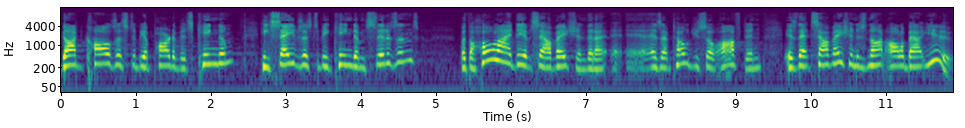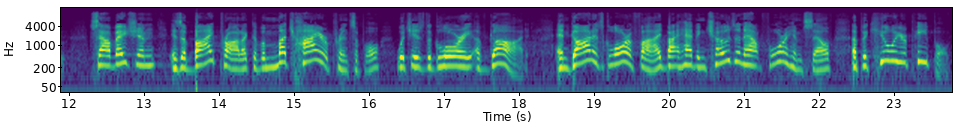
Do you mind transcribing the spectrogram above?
God calls us to be a part of His kingdom, He saves us to be kingdom citizens. But the whole idea of salvation, that I, as I've told you so often, is that salvation is not all about you. Salvation is a byproduct of a much higher principle, which is the glory of God. And God is glorified by having chosen out for himself a peculiar people,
